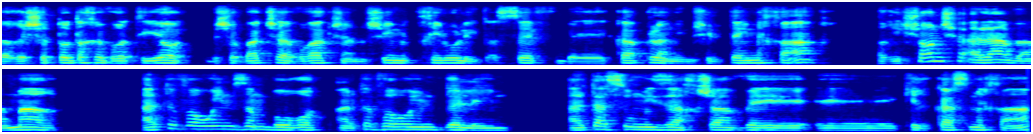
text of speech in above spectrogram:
לרשתות החברתיות בשבת שעברה כשאנשים התחילו להתאסף בקפלן עם שלטי מחאה, הראשון שעלה ואמר אל תבואו עם זמבורות, אל תבואו עם דגלים, אל תעשו מזה עכשיו אה, אה, קרקס מחאה,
